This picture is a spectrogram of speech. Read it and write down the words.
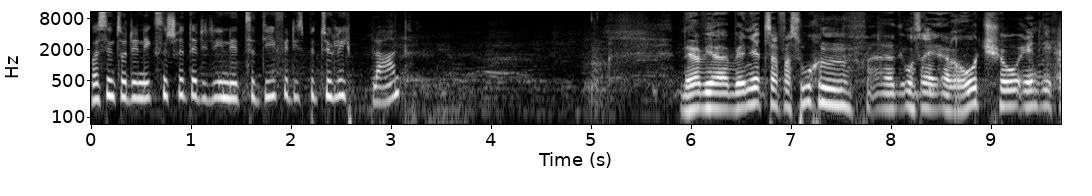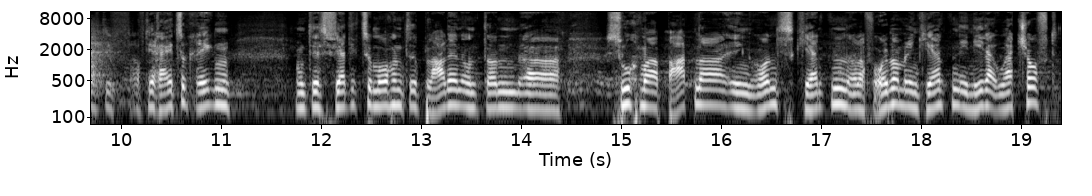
Was sind so die nächsten Schritte, die die Initiative diesbezüglich plant? Naja, wir werden jetzt versuchen, äh, unsere Roadshow endlich auf die, auf die Reihe zu kriegen und das fertig zu machen, zu planen und dann äh, suchen wir Partner in ganz Kärnten oder vor allem in Kärnten in jeder Ortschaft,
